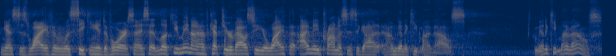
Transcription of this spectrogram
against his wife and was seeking a divorce. And I said, Look, you may not have kept your vows to your wife, but I made promises to God, and I'm going to keep my vows. I'm going to keep my vows.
